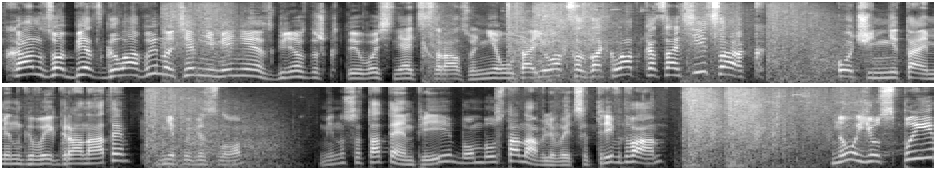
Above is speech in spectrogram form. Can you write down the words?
Ханзо без головы, но тем не менее с гнездышка-то его снять сразу не удается. Закладка сосисок. Очень нетайминговые гранаты. Не повезло. Минус от Атемпи. Бомба устанавливается. 3 в 2. Ну, юспы.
